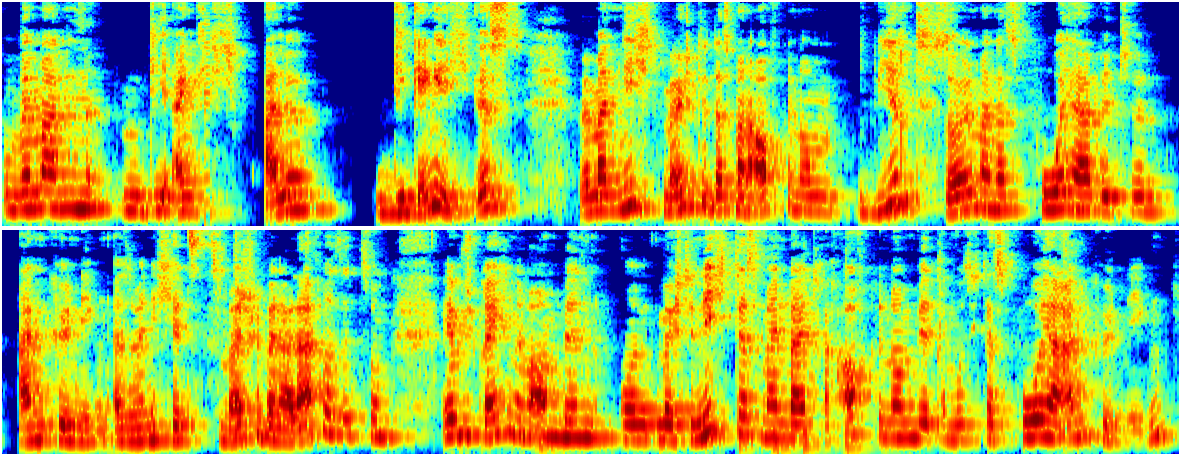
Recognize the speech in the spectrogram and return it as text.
wenn man die eigentlich alle, die gängig ist. Wenn man nicht möchte, dass man aufgenommen wird, soll man das vorher bitte ankündigen. Also wenn ich jetzt zum Beispiel bei der LAFO-Sitzung im Sprechenraum bin und möchte nicht, dass mein Beitrag aufgenommen wird, dann muss ich das vorher ankündigen.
